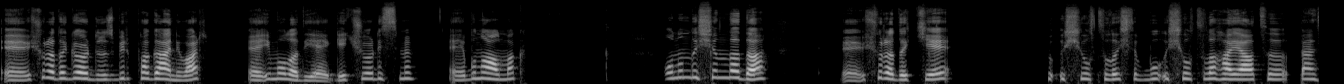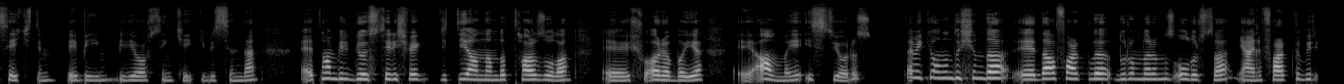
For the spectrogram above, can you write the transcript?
e, şurada gördüğünüz bir Pagani var. E, Imola diye geçiyor ismi. E, bunu almak. Onun dışında da e, şuradaki şu ışıltılı işte bu ışıltılı hayatı ben seçtim bebeğim biliyorsun ki gibisinden. E, tam bir gösteriş ve ciddi anlamda tarz olan e, şu arabayı e, almayı istiyoruz. Tabii ki onun dışında e, daha farklı durumlarımız olursa yani farklı bir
